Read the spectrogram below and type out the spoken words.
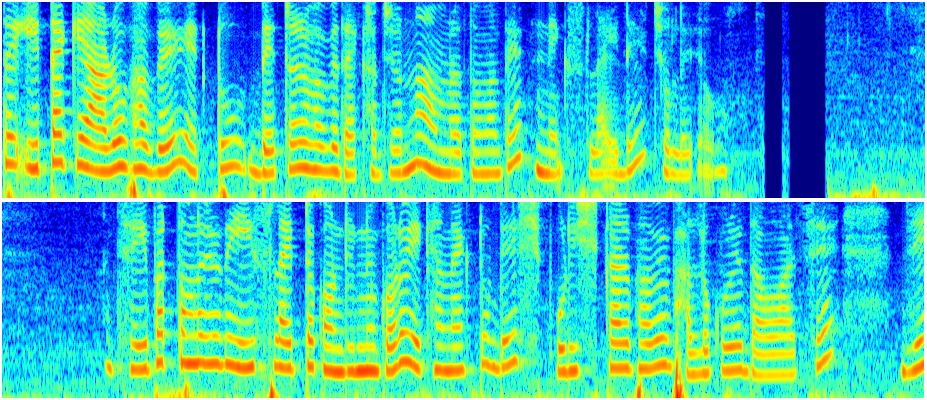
তো এটাকে আরোভাবে একটু বেটারভাবে দেখার জন্য আমরা তোমাদের নেক্সট স্লাইডে চলে যাব। আচ্ছা এবার তোমরা যদি এই স্লাইডটা কন্টিনিউ করো, এখানে একটু বেশ পরিষ্কারভাবে ভালো করে দেওয়া আছে। যে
